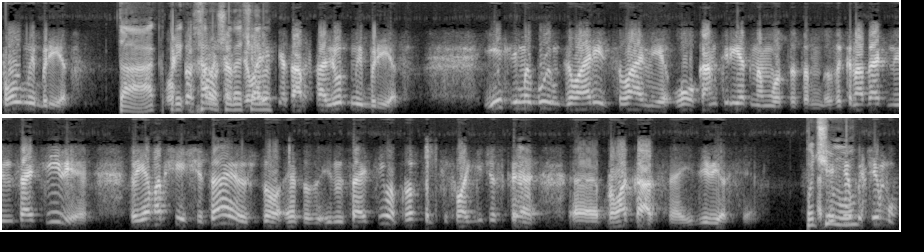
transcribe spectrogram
Полный бред. Так, Вот при- хорошее начало. говорите, это абсолютный бред. Если мы будем говорить с вами о конкретном вот этом законодательной инициативе, то я вообще считаю, что эта инициатива просто психологическая э, провокация и диверсия. Почему? Объясню почему.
